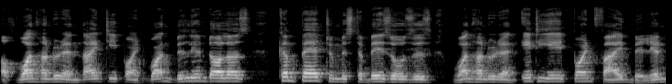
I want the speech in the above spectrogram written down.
of $190.1 billion compared to Mr. Bezos' $188.5 billion.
